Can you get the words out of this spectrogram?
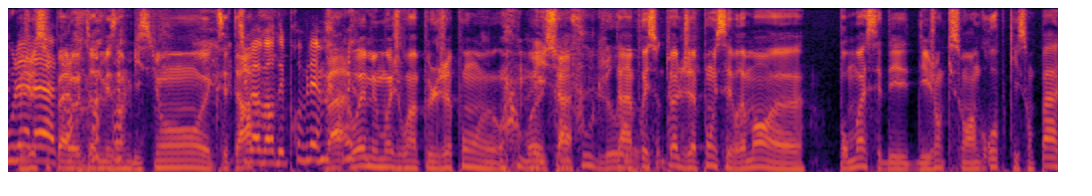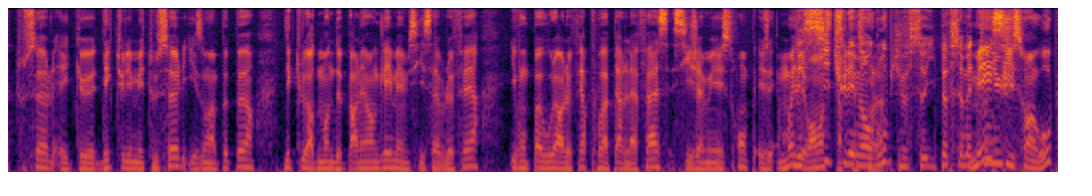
Ouh là je là, suis pas à la hauteur de mes ambitions, etc. Tu vas avoir des problèmes. Bah ouais, mais moi je vois un peu le Japon. euh, moi, il t'as- s'en fout de l'eau. T'as l'impression, toi, le Japon, c'est vraiment euh, pour moi, c'est des, des gens qui sont en groupe, qui sont pas tout seuls, et que dès que tu les mets tout seuls, ils ont un peu peur. Dès que tu leur demandes de parler anglais, même s'ils savent le faire, ils vont pas vouloir le faire pour pas perdre la face si jamais ils se trompent. Et moi, Mais vraiment si tu les mets en groupe, ils peuvent se, ils peuvent se mettre Mais s'ils sont en groupe,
